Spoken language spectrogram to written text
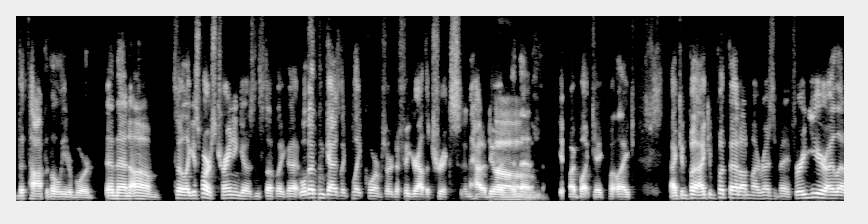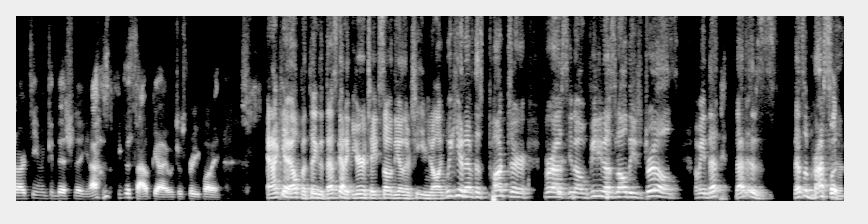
the top of the leaderboard. And then um, so like as far as training goes and stuff like that. Well, then guys like Blake Corum started to figure out the tricks and how to do it, oh. and then get my butt kicked. But like, I can put I can put that on my resume. For a year, I led our team in conditioning, and I was like the South guy, which was pretty funny. And I can't help but think that that's got to irritate some of the other team. You know, like we can't have this punter for us, you know, beating us in all these drills. I mean that that is that's impressive. But,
